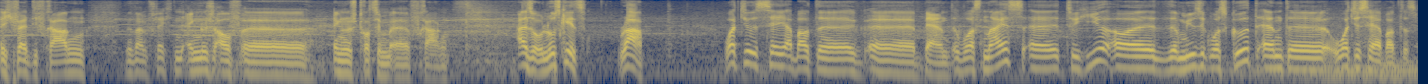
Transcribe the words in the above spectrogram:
Ich werde die Fragen mit meinem schlechten Englisch auf äh, Englisch trotzdem äh, fragen. Also, los geht's. Ra, what do you say about the uh, band? It was nice uh, to hear. Uh, the music was good, and uh, what do you say about this?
